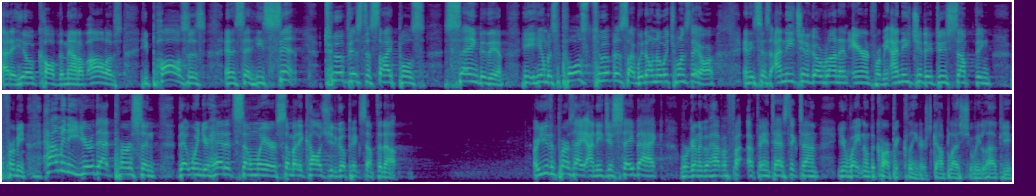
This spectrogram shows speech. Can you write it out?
at a hill called the Mount of Olives, he pauses and it said he sent two of his disciples saying to them, he, he almost pulls two of his disciples, we don't know which ones they are, and he says, I need you to go run an errand for me. I need you to do something for me. How many you're that person that when you're headed somewhere, somebody calls you to go pick something up? Are you the person, hey, I need you to stay back. We're going to go have a, fa- a fantastic time. You're waiting on the carpet cleaners. God bless you. We love you.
